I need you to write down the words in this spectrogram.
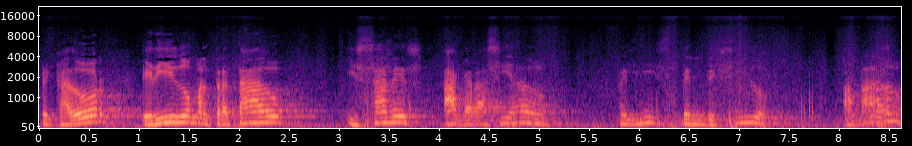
pecador, herido, maltratado, y sales agraciado, feliz, bendecido, amado,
